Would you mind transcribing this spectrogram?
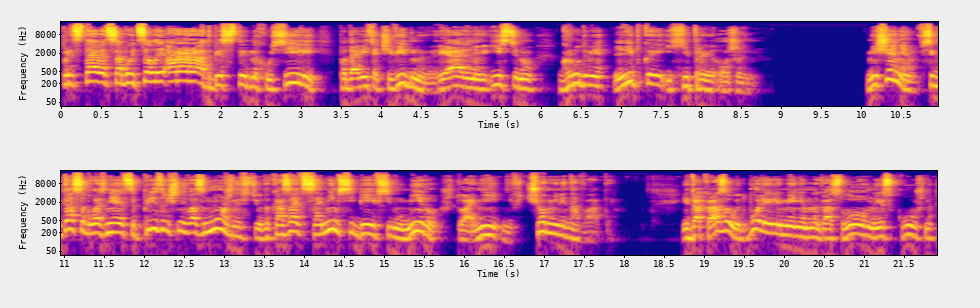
представят собой целый арарат бесстыдных усилий подавить очевидную, реальную истину грудами липкой и хитрой лжи. Мещане всегда соблазняются призрачной возможностью доказать самим себе и всему миру, что они ни в чем не виноваты. И доказывают более или менее многословно и скучно,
